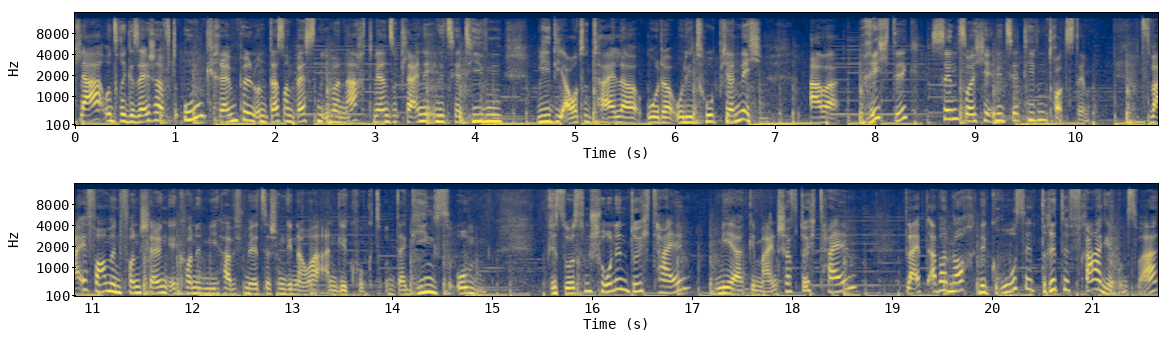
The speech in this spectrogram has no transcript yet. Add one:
Klar, unsere Gesellschaft umkrempeln und das am besten über Nacht wären so kleine Initiativen wie die Autoteiler oder Olitopia nicht. Aber richtig sind solche Initiativen trotzdem. Zwei Formen von Sharing Economy habe ich mir jetzt ja schon genauer angeguckt. Und da ging es um Ressourcenschonen durchteilen, mehr Gemeinschaft durchteilen. Bleibt aber noch eine große dritte Frage. Und zwar,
